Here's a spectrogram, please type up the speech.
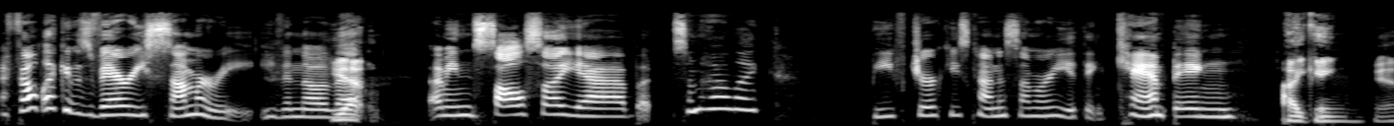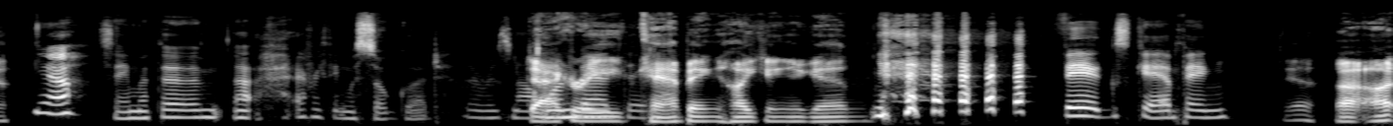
I felt like it was very summery, even though that. Yeah. I mean, salsa, yeah, but somehow like beef jerky's kind of summery. You think camping, Hiking, yeah. yeah. Same with the uh, everything was so good. There was not one Daiquiri, bad thing. camping, hiking again. Figs, camping. yeah. Uh, I,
